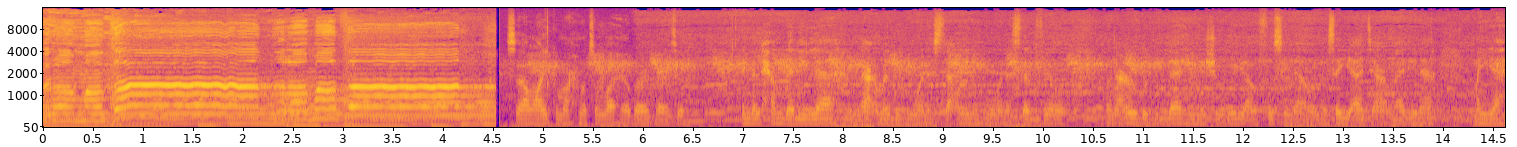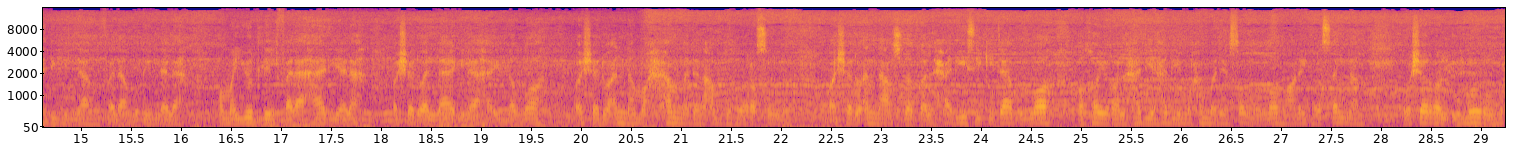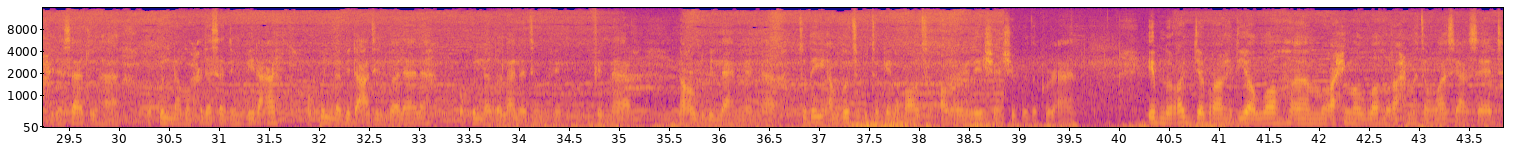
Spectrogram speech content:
رمضان رمضان. السلام عليكم ورحمة الله وبركاته. إن الحمد لله نعمده ونستعينه ونستغفره ونعوذ بالله من شرور أنفسنا ومن سيئات أعمالنا. من يهده الله فلا مضل له ومن يضلل فلا هادي له وأشهد أن لا إله إلا الله وأشهد أن محمدا عبده ورسوله وأشهد أن أصدق الحديث كتاب الله وخير الهدي هدي محمد صلى الله عليه وسلم وشر الأمور محدثاتها وكل محدثة بدعة وكل بدعة ضلالة وكل ضلالة في, النار. نعوذ بالله من النار. Today I'm going to be talking about our relationship with the Quran. Ibn Rajab rahidiyallah um, rahimahullah rahmatan wasi'an said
